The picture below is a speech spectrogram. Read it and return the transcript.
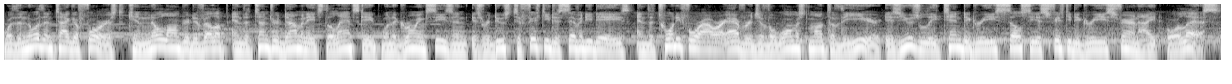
where the northern taiga forest can no longer develop and the tundra dominates the landscape when the growing season is reduced to 50 to 70 days and the 24-hour average of the warmest month of the year is usually 10 degrees Celsius 50 degrees Fahrenheit or less.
